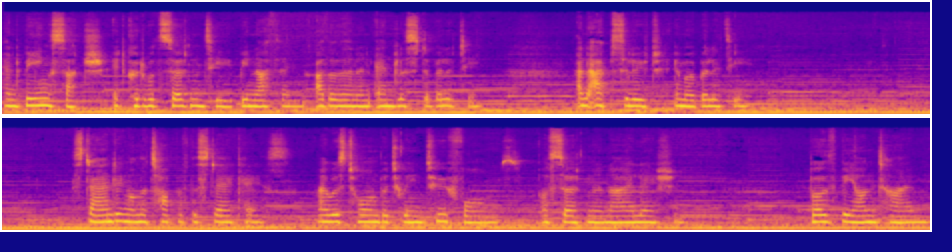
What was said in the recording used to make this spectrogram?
And being such, it could with certainty be nothing other than an endless stability, an absolute immobility. Standing on the top of the staircase, I was torn between two forms of certain annihilation, both beyond time,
